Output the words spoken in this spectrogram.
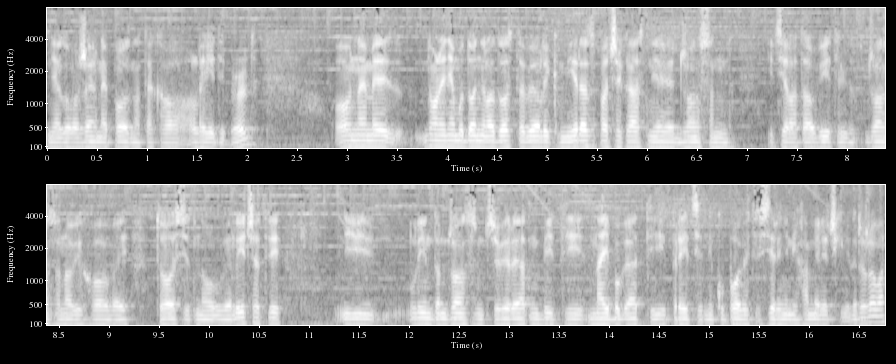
Njegova žena je poznata kao Lady Bird. Ona je, ona je njemu donijela dosta velik miraz, pa će kasnije Johnson i cijela ta obitelj Johnsonovih ovaj, to osjetno uveličati. i Lyndon Johnson će vjerojatno biti najbogatiji predsjednik u povijesti Sjedinjenih američkih država,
